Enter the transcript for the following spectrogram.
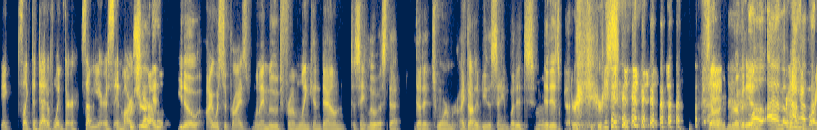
it's like the dead of winter some years in March. For sure. So- And you know, I was surprised when I moved from Lincoln down to St. Louis that that it's warmer. I thought it'd be the same, but it's Hmm. it is better here. Sorry, rub it in. well um we're we happy have for the,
